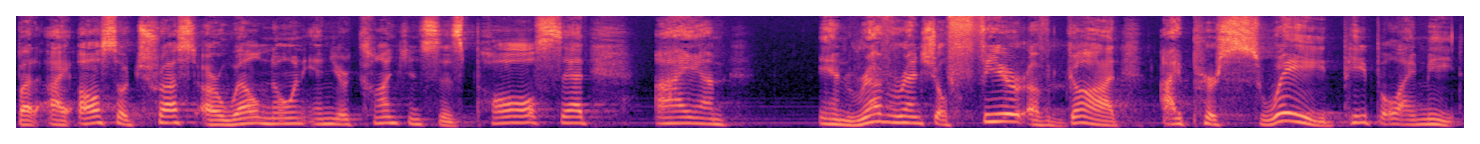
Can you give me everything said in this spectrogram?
but I also trust are well known in your consciences. Paul said, I am in reverential fear of God. I persuade people I meet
